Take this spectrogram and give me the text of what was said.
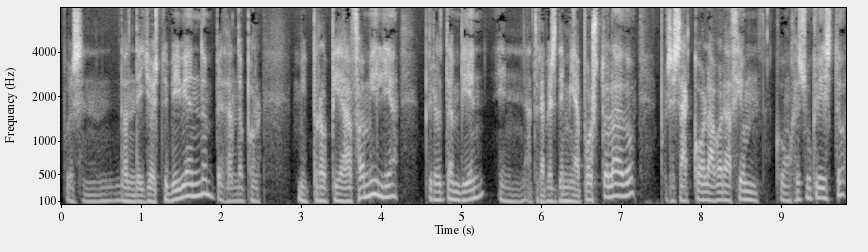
pues en donde yo estoy viviendo, empezando por mi propia familia, pero también en, a través de mi apostolado, pues esa colaboración con Jesucristo,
